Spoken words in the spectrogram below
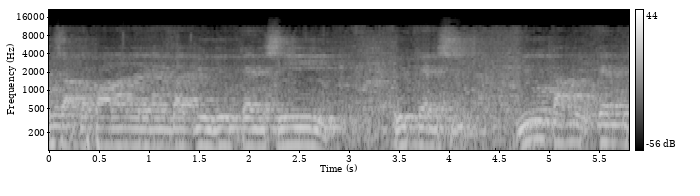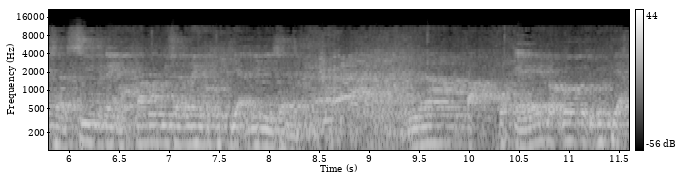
rusak kepalanya dengan baju you can see. You can see. You kamu can bisa see menengok. Kamu bisa menengok ketiak ini saya nampak kok elok untuk ketiak.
